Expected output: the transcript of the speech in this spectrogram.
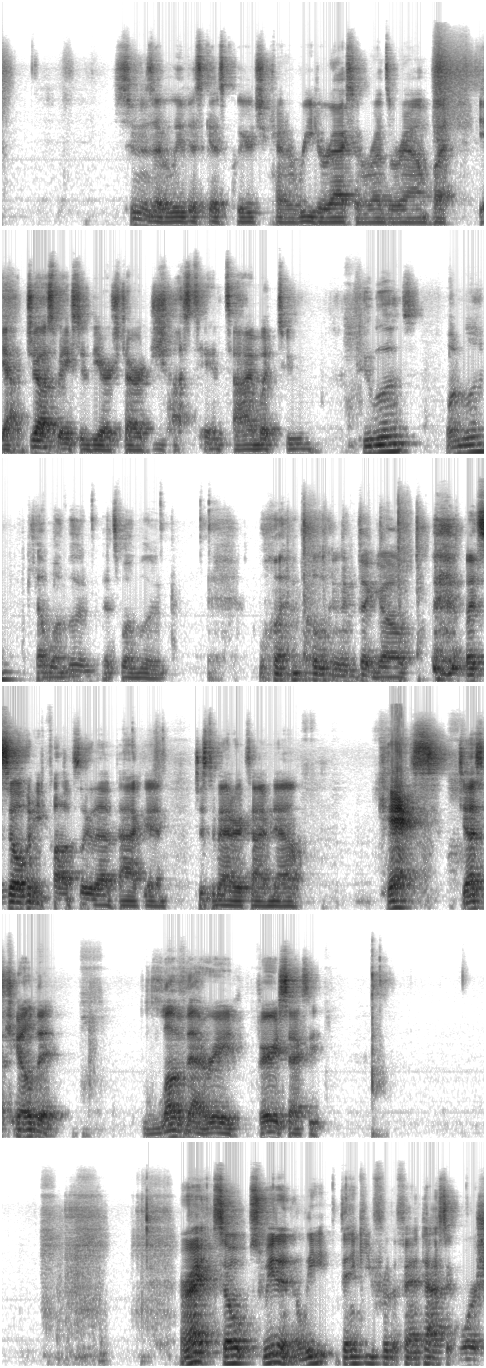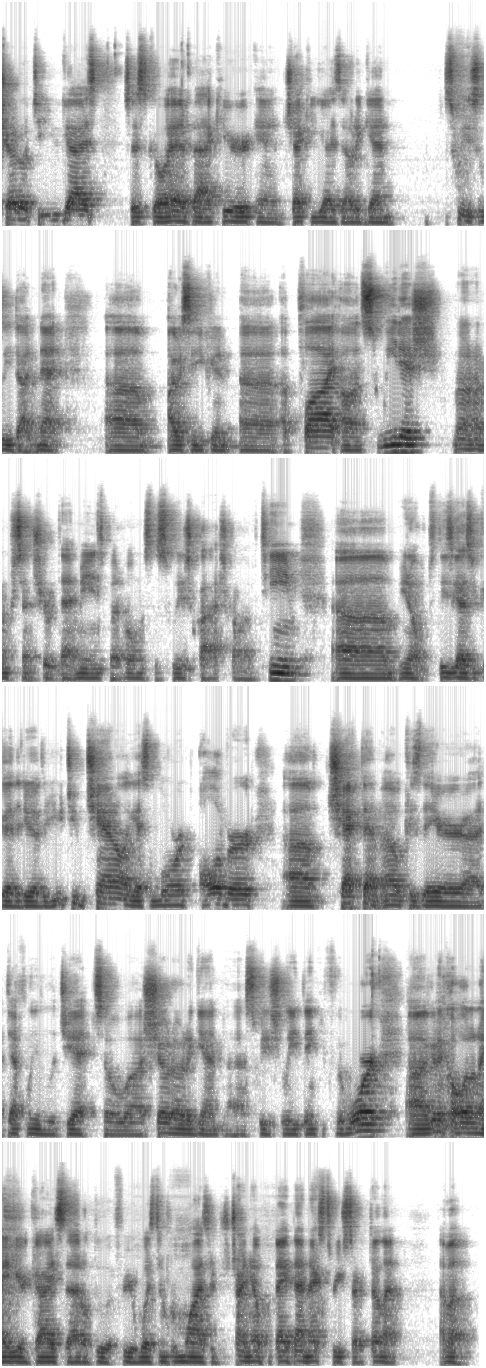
Soon as I believe this gets cleared, she kind of redirects and runs around. But yeah, just makes it to the arch tower just in time with two two balloons. One balloon? Is that one balloon? That's one balloon. One balloon to go. but so many pops. Look at that back end. Just a matter of time now. Kicks. Just killed it. Love that raid. Very sexy. All right, so Sweden Elite, thank you for the fantastic war. Shout out to you guys. Just go ahead back here and check you guys out again, SwedishElite.net. Um, obviously, you can uh, apply on Swedish. I'm Not 100% sure what that means, but home is the Swedish Clash Comp team. Um, you know, these guys are good. They do have their YouTube channel. I guess Lord Oliver. Um, check them out because they're uh, definitely legit. So uh, shout out again, uh, Swedish Elite. Thank you for the war. Uh, I'm going to call it a night here, guys. That'll do it for your wisdom from Wiser. Just trying to help you bag that next three star. Till then, I'm up.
